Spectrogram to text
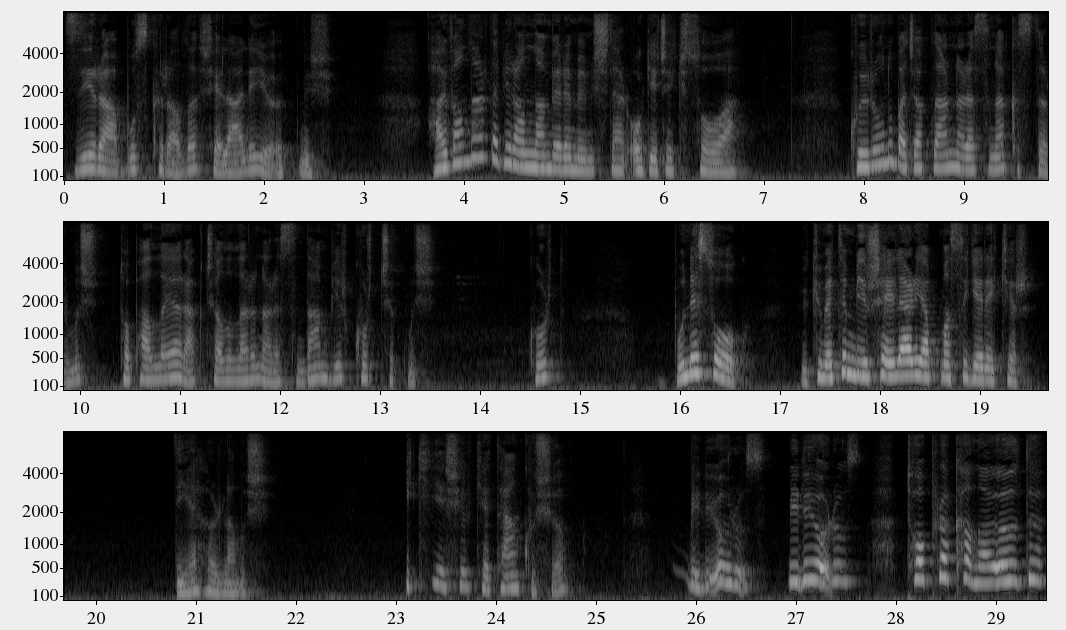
Zira buz kralı şelaleyi öpmüş. Hayvanlar da bir anlam verememişler o geceki soğuğa. Kuyruğunu bacaklarının arasına kıstırmış, topallayarak çalıların arasından bir kurt çıkmış. Kurt, bu ne soğuk, hükümetin bir şeyler yapması gerekir, diye hırlamış. İki yeşil keten kuşu, biliyoruz, biliyoruz, toprak ana öldü,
